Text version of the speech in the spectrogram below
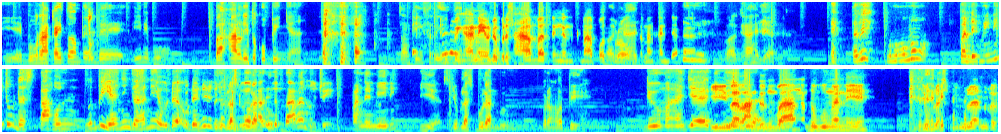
Iya, Bung Raka itu sampai udah ini, Bung. Baal itu kupingnya. Saking sering Kuping aneh udah bersahabat dengan knalpot bro, tenang aja. Makanya. Eh, tapi ngomong-ngomong pandemi ini tuh udah setahun lebih ya nyinggahannya ya udah udah ini udah 17 dua bulan, kali Bu. lebaran loh cuy pandemi ini Iya, 17 bulan, Bung. Kurang lebih. di rumah aja gitu Gila ya, langgeng banget hubungannya ya. 17 bulan loh.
